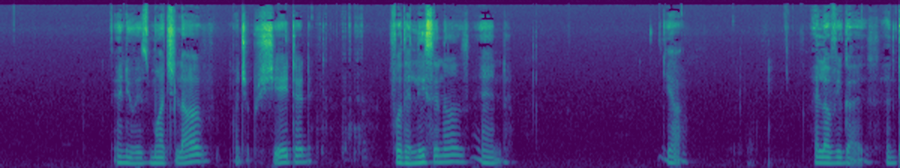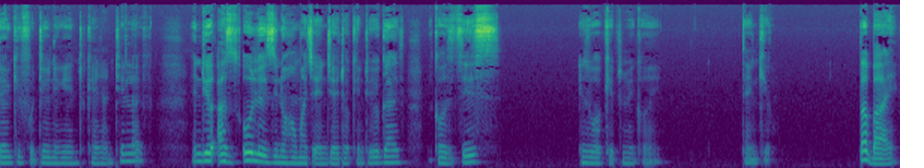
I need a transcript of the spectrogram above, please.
Anyways, much love, much appreciated for the listeners, and yeah, I love you guys, and thank you for tuning in to Kenyan Teen Life. And you, as always, you know how much I enjoy talking to you guys because this is what keeps me going. Thank you. Bye bye.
